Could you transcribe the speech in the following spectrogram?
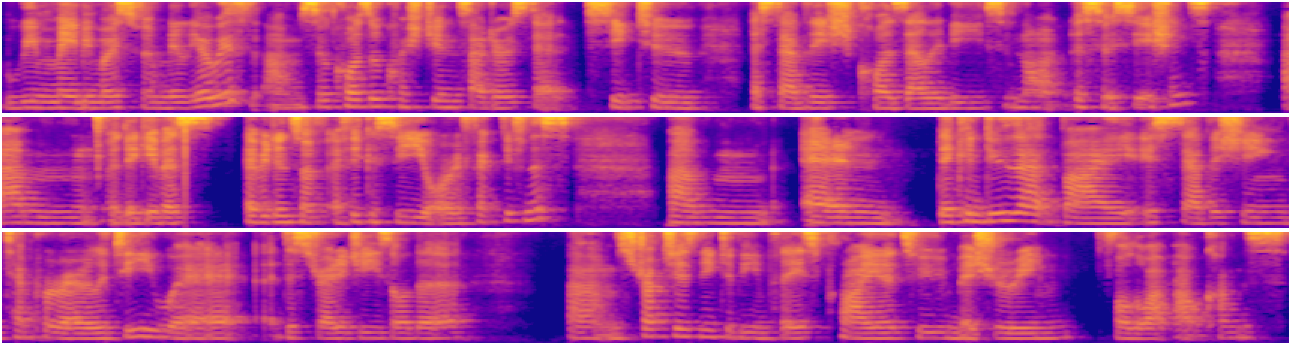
we may be most familiar with. Um, so causal questions are those that seek to establish causalities, not associations. Um, they give us evidence of efficacy or effectiveness. Um, and they can do that by establishing temporality, where the strategies or the structures need to be in place prior to measuring follow-up outcomes.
